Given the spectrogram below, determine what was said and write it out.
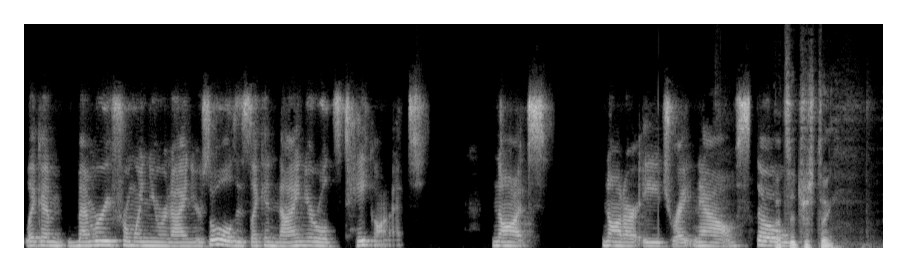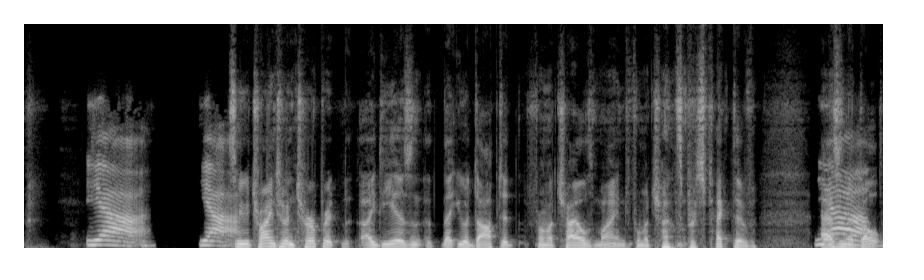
like a memory from when you were nine years old, is like a nine year old's take on it, not not our age right now. So that's interesting. Yeah. Yeah. So you're trying to interpret ideas that you adopted from a child's mind, from a child's perspective yeah. as an adult.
